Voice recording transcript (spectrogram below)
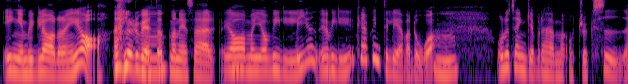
ingen blir gladare än jag. Eller du vet mm. att man är så här, ja men jag vill ju, jag vill ju kanske inte leva då. Mm. Och då tänker jag på det här med ortodoxi.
